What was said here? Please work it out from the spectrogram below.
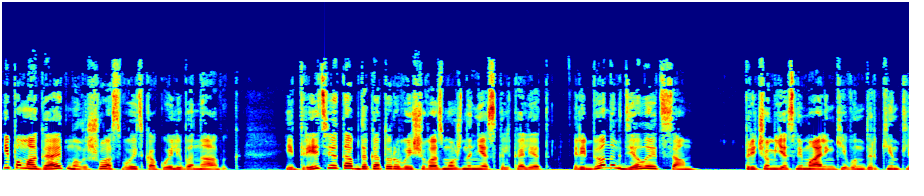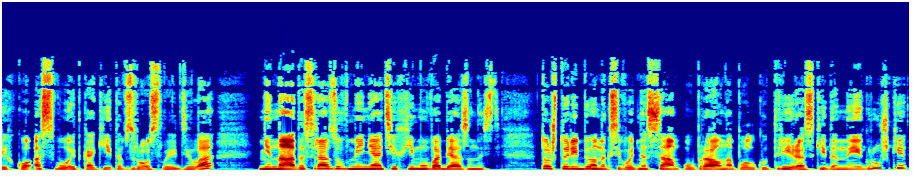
и помогает малышу освоить какой-либо навык. И третий этап, до которого еще возможно несколько лет, ребенок делает сам. Причем, если маленький вундеркинд легко освоит какие-то взрослые дела, не надо сразу вменять их ему в обязанность. То, что ребенок сегодня сам убрал на полку три раскиданные игрушки,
